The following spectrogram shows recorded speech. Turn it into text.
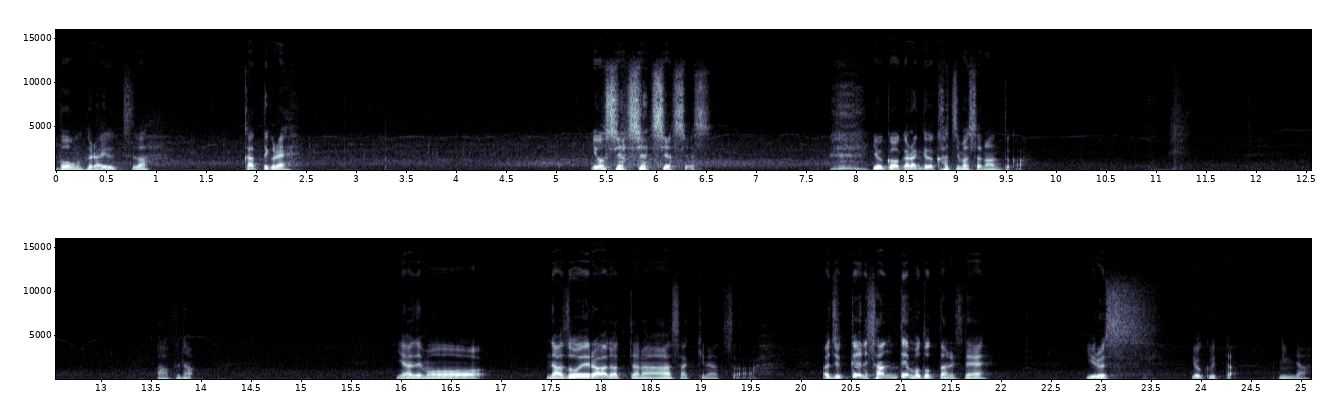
ボンフライ打つわ。勝ってくれ。よしよしよしよしよし。よくわからんけど勝ちました、なんとか。危な。いや、でも、謎エラーだったな、さっきのやつは。あ、10回に3点も取ったんですね。許す。よく打った。みんな。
